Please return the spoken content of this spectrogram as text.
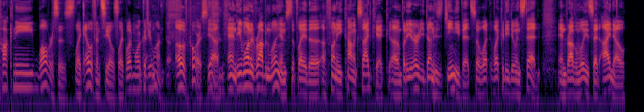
Cockney walruses, like elephant seals. Like, what more could you want? oh, of course, yeah. And he wanted Robin Williams to play the a funny comic sidekick, uh, but he had already done his genie bit. So what what could he do instead? And Robin Williams said, "I know.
